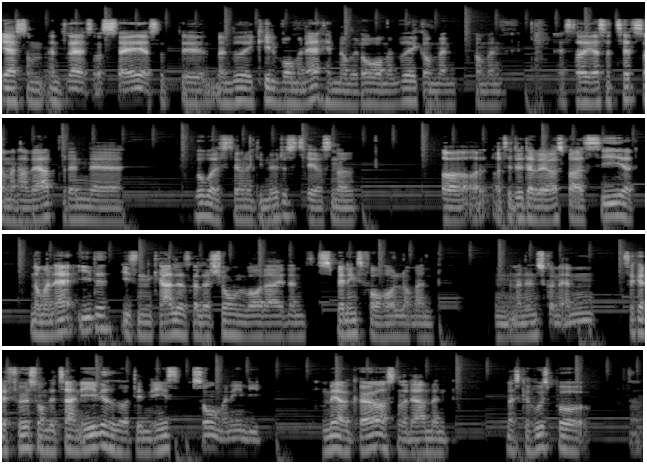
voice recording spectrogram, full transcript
Ja, som Andreas også sagde, altså det, man ved ikke helt, hvor man er henne om et år. Man ved ikke, om man, om man er stadig er så tæt, som man har været på den øh, fodboldstævne, de mødtes til og sådan noget. Og, og, og til det der vil jeg også bare sige, at når man er i det, i sådan en kærlighedsrelation, hvor der er en spændingsforhold, og man, man ønsker en anden, så kan det føles som, det tager en evighed, og det er den eneste person, man egentlig har med at gøre og sådan noget der, men man skal huske på, at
